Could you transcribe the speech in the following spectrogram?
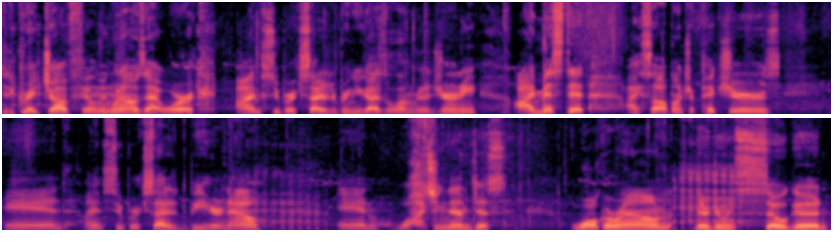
did a great job filming when I was at work. I'm super excited to bring you guys along for the journey. I missed it. I saw a bunch of pictures and I am super excited to be here now and watching them just walk around. They're doing so good.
